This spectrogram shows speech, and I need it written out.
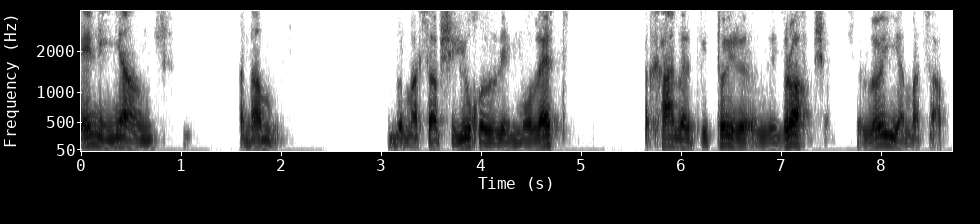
אין עניין, אדם במצב שיוכל למולט, חייב על פי תויר לברוח משם, שלא יהיה מצב.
